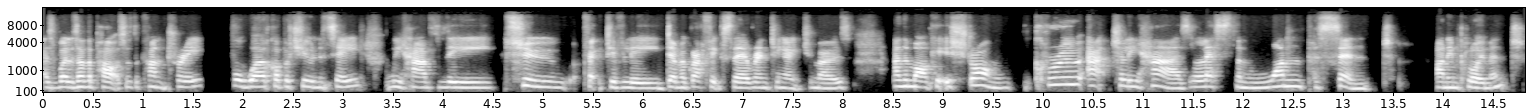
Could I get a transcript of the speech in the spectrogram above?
as well as other parts of the country for work opportunity. We have the two effectively demographics there renting HMOs, and the market is strong. Crewe actually has less than 1% unemployment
